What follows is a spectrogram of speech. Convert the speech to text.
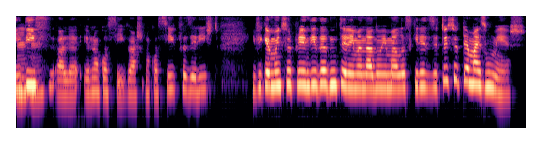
e uhum. disse: Olha, eu não consigo, acho que não consigo fazer isto. E fiquei muito surpreendida de me terem mandado um e-mail a seguir a dizer: Então, se eu ter mais um mês?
